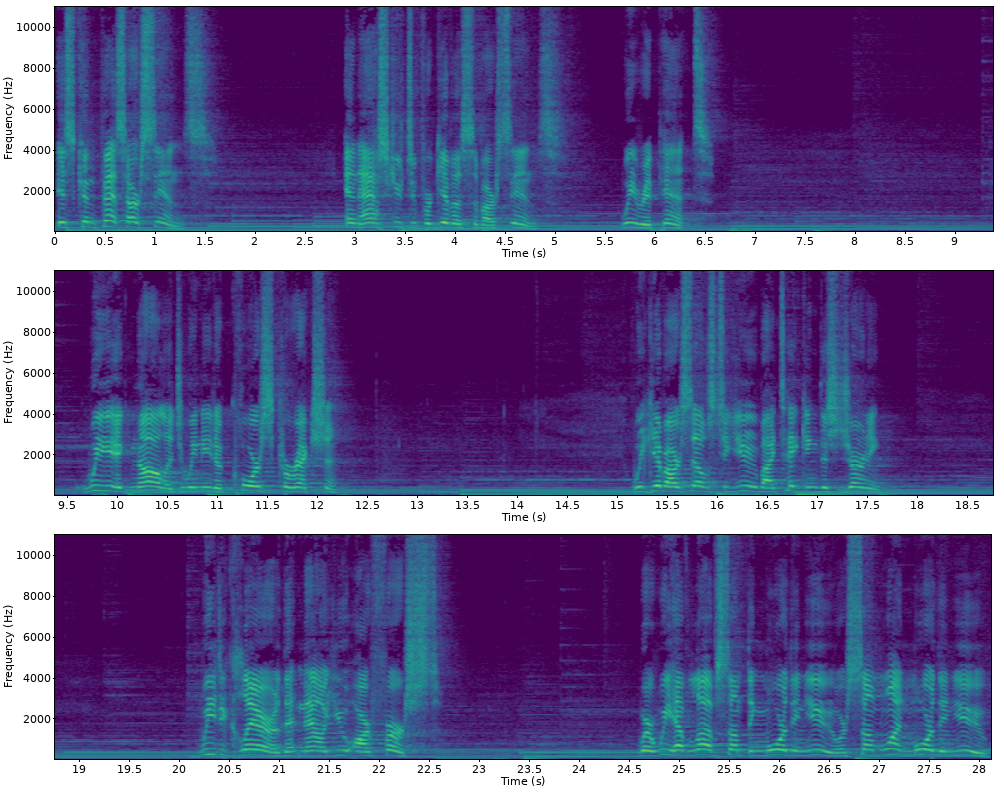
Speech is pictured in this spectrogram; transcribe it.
is confess our sins and ask you to forgive us of our sins. We repent. We acknowledge we need a course correction. We give ourselves to you by taking this journey. We declare that now you are first. Where we have loved something more than you or someone more than you,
